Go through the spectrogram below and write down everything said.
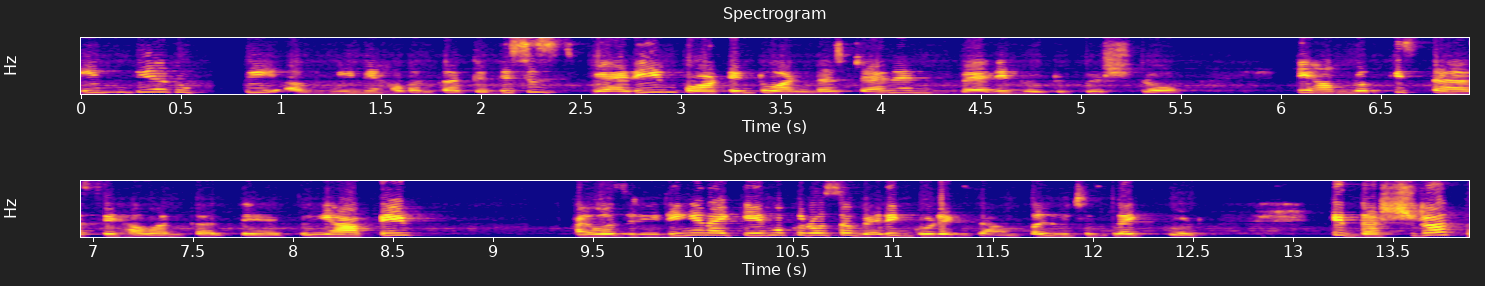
इंद्रिय रूपी अग्नि में हवन करते this is very important to understand and very beautiful श्लोक कि हम लोग किस तरह से हवन करते हैं। तो यहाँ पे I was reading and I came across a very good example which is like good कि दशरथ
